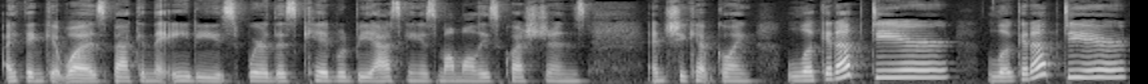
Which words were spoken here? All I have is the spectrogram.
i think it was back in the 80s where this kid would be asking his mom all these questions and she kept going look it up dear. Look it up dear.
